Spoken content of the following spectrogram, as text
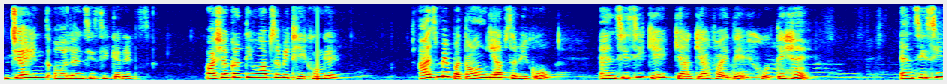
Jai Hind all NCC cadets आशा करती हूँ आप सभी ठीक होंगे। आज मैं बताऊँगी आप सभी को एनसीसी के क्या क्या फ़ायदे होते हैं। एनसीसी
